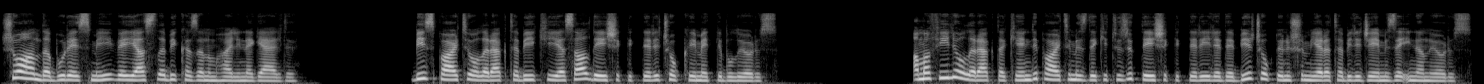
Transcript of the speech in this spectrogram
Şu anda bu resmi ve yasla bir kazanım haline geldi. Biz parti olarak tabii ki yasal değişiklikleri çok kıymetli buluyoruz. Ama fiili olarak da kendi partimizdeki tüzük değişiklikleriyle de birçok dönüşüm yaratabileceğimize inanıyoruz.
